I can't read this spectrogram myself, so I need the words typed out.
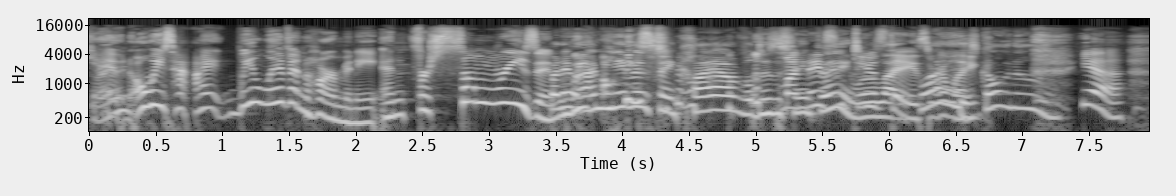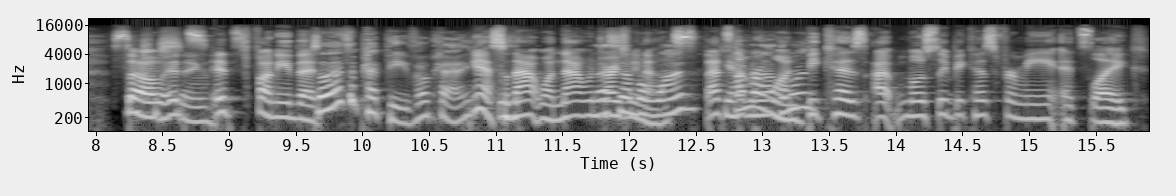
Yeah, it always ha- I we live in Harmony, and for some reason, But it, we I mean, even St. Cloud will do the Mondays same and thing. We're like, Tuesdays, what we're is like- going on? Yeah, so it's it's funny that. So that's a pet peeve. Okay. yeah, so that one, that one drives me nuts. one? That's have number one, one? because uh, mostly because for me, it's like,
